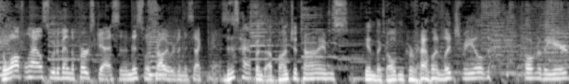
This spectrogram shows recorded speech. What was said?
the Waffle House would have been the first guess, and then this one probably would have been the second guess. this happened a bunch of times in the Golden Corral in Leitchfield over the years.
